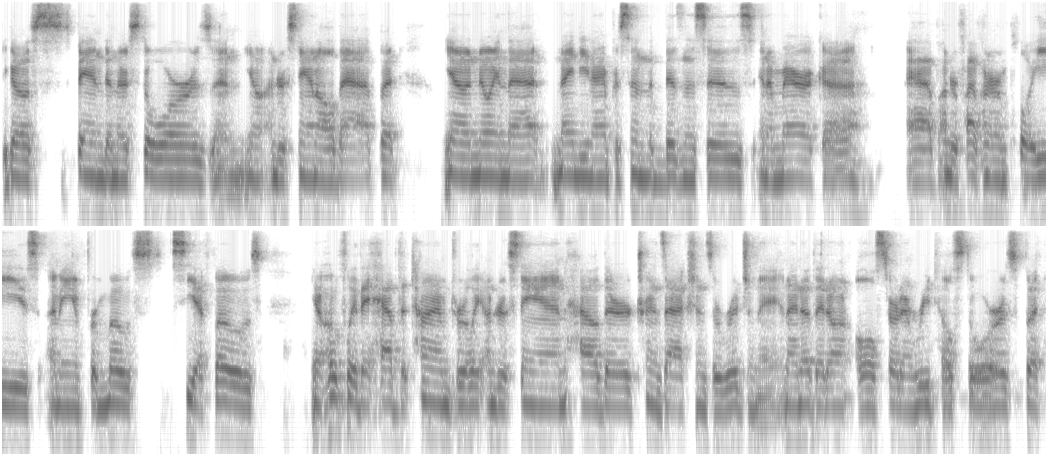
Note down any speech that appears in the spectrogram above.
to go spend in their stores and you know understand all that. But you know, knowing that 99% of the businesses in America have under 500 employees, I mean, for most CFOs you know, hopefully they have the time to really understand how their transactions originate. And I know they don't all start in retail stores, but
